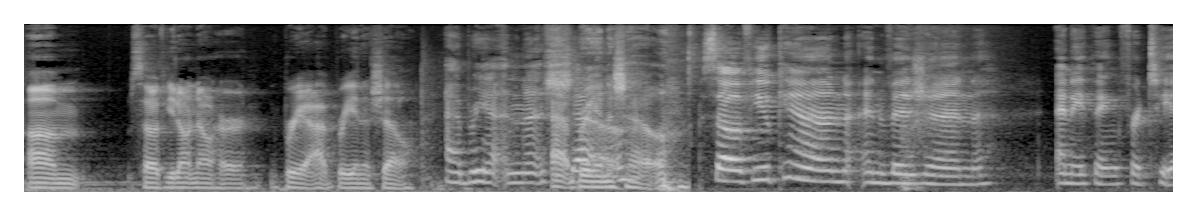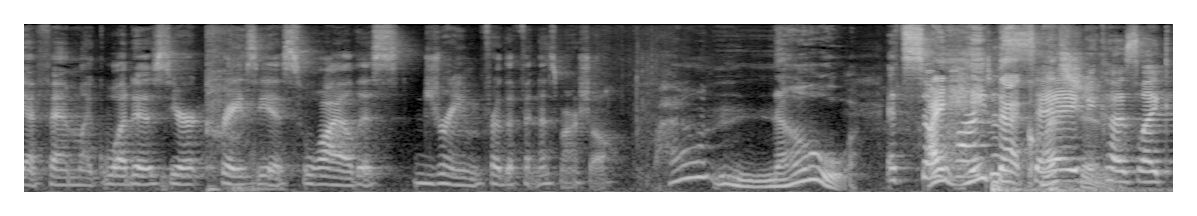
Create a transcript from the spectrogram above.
um so if you don't know her bria at bria Nichelle. At Bria and at Nichelle. bria Nichelle. So if you can envision anything for TFM, like what is your craziest, wildest dream for the fitness marshal? i don't know It's so I hard hate to that say question. because like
